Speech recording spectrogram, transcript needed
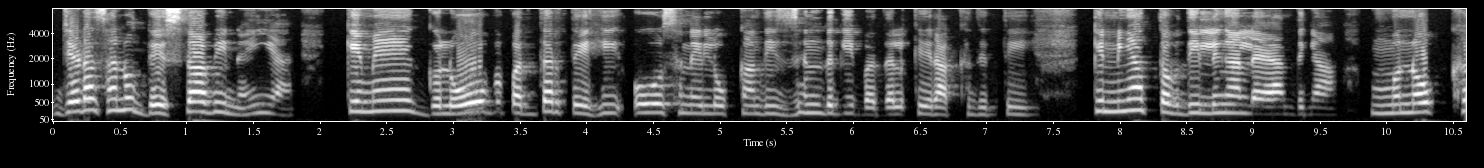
ਜਿਹੜਾ ਸਾਨੂੰ ਦਿਸਦਾ ਵੀ ਨਹੀਂ ਹੈ ਕਿਵੇਂ ਗਲੋਬ ਪੱਧਰ ਤੇ ਹੀ ਉਸ ਨੇ ਲੋਕਾਂ ਦੀ ਜ਼ਿੰਦਗੀ ਬਦਲ ਕੇ ਰੱਖ ਦਿੱਤੀ? ਕਿੰਨੀਆਂ ਤਬਦੀਲੀਆਂ ਲੈ ਆਂਦੀਆਂ? ਮਨੁੱਖ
